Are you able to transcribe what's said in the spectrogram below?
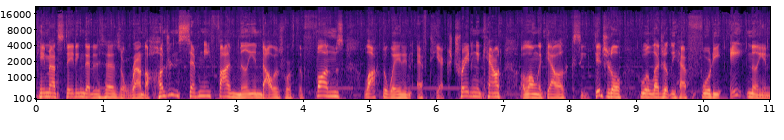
came out stating that it has around $175 million worth of funds locked away in an FTX trading account, along with Galaxy Digital, who allegedly have $48 million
